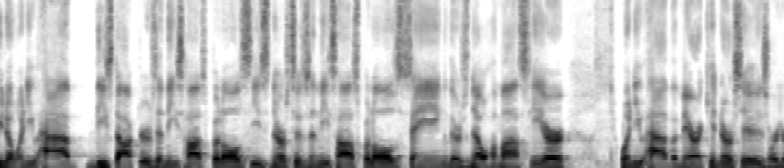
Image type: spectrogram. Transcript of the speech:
you know, when you have these doctors in these hospitals, these nurses in these hospitals saying there's no Hamas here, when you have American nurses or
